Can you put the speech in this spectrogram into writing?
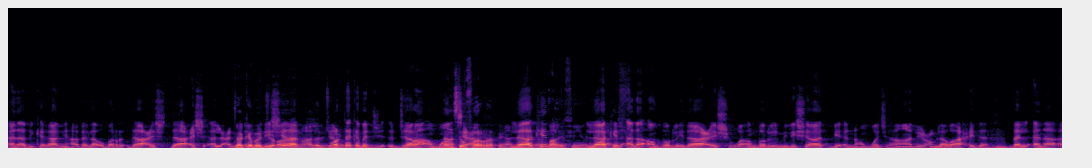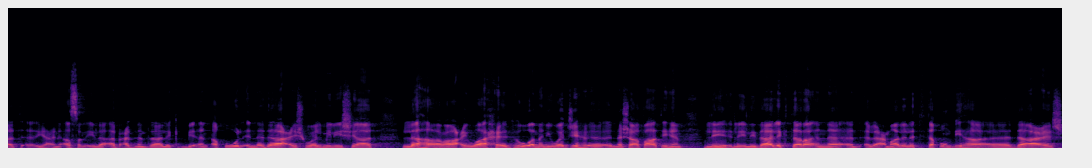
أنا بكلامي هذا لا أبرئ داعش داعش العن ارتكبت جرائم على الجنوب. وارتكبت جرائم واسعة. لم تفرق يعني لكن لكن أنا أنظر لداعش وأنظر انظر للميليشيات بأنهم وجهان لعملة واحدة. بل أنا يعني أصل إلى أبعد من ذلك بأن أقول إن داعش والميليشيات لها راعي واحد هو من يوجه نشاطاتهم. لذلك ترى إن الأعمال التي تقوم بها داعش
